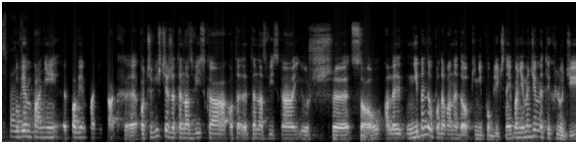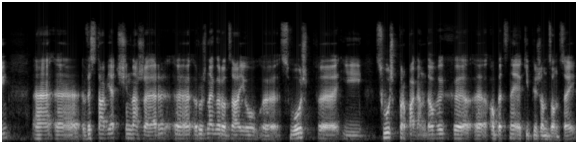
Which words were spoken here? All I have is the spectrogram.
spędzony? Powiem pani, powiem pani tak. Oczywiście, że te nazwiska, te, te nazwiska już są, ale nie będą podawane do opinii publicznej, bo nie będziemy tych ludzi E, e, wystawiać na żer e, różnego rodzaju służb i służb propagandowych obecnej ekipy rządzącej,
